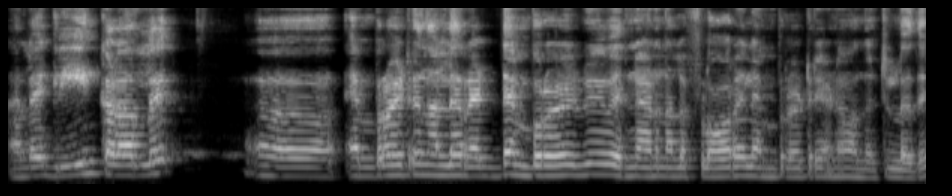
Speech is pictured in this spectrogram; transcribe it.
നല്ല ഗ്രീൻ കളറിൽ എംബ്രോയിഡറി നല്ല റെഡ് എംബ്രോയിഡറി വരുന്നതാണ്. നല്ല ഫ്ലോറൽ എംബ്രോയിഡറി ആണ് വന്നിട്ടുള്ളത്.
